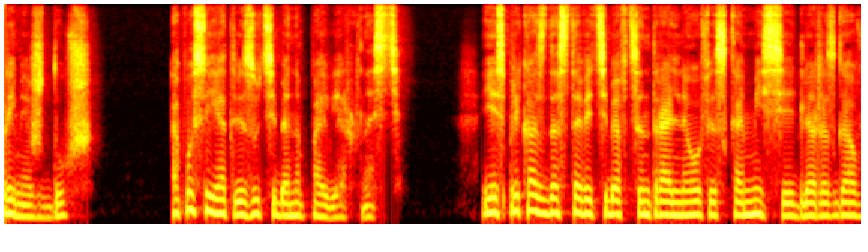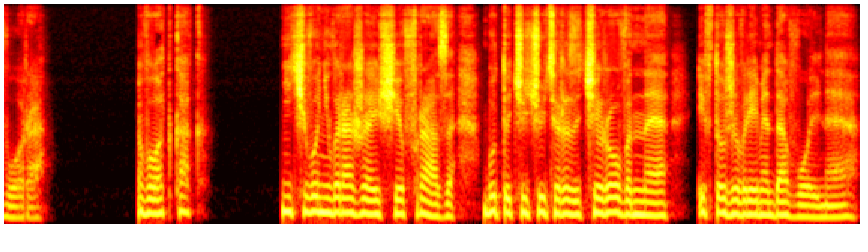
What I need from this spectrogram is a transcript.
примешь душ, а после я отвезу тебя на поверхность. Есть приказ доставить тебя в центральный офис комиссии для разговора. Вот как? Ничего не выражающая фраза, будто чуть-чуть разочарованная и в то же время довольная.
